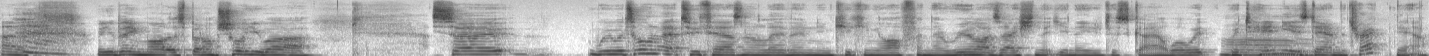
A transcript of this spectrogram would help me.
Well, you're being modest, but I'm sure you are. So we were talking about 2011 and kicking off and the realization that you needed to scale. Well, we're, we're 10 years down the track now.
